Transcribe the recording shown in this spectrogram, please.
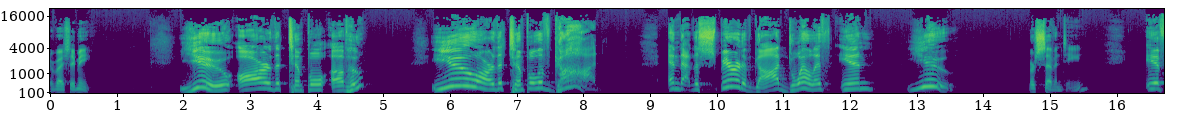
everybody say me, you are the temple of who? You are the temple of God, and that the Spirit of God dwelleth in you. Verse 17 If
